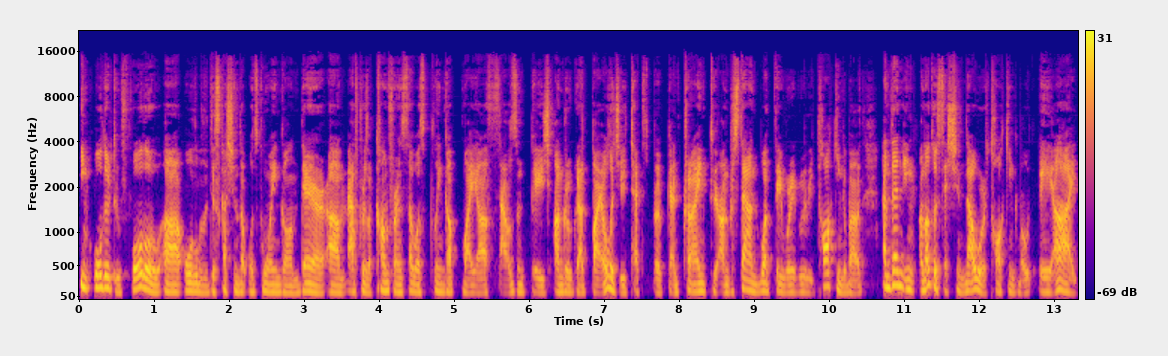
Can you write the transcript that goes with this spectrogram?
in order to follow uh, all of the discussion that was going on there, um, after the conference, I was pulling up my uh, thousand page undergrad biology textbook and trying to understand what they were really talking about. And then in another session, now we're talking about AI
